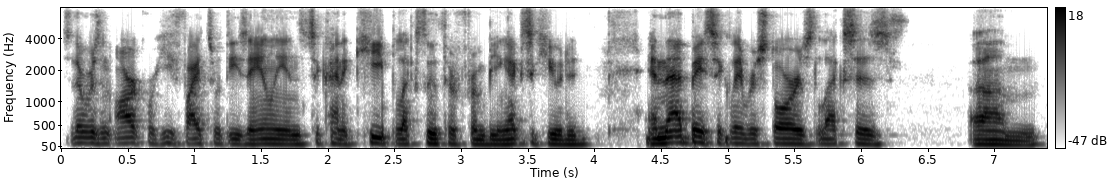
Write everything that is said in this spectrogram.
So there was an arc where he fights with these aliens to kind of keep Lex Luthor from being executed, and that basically restores Lex's um,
